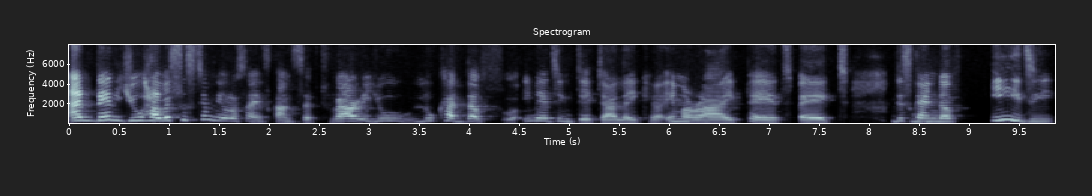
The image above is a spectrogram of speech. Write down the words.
and then you have a system neuroscience concept where you look at the imaging data like uh, mri pet spect this kind Mhm. of eeg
